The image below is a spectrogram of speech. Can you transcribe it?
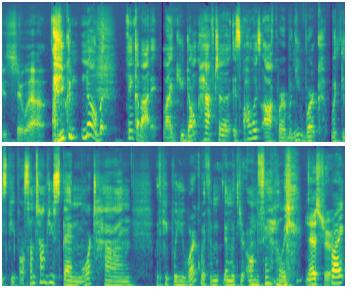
Good show out. you can no, but think about it. Like you don't have to. It's always awkward when you work with these people. Sometimes you spend more time with people you work with than, than with your own family, That's true. right?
